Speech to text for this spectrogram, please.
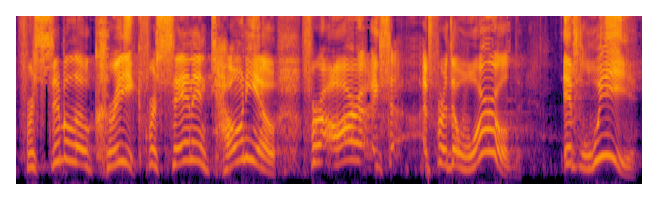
for Cibolo Creek, for San Antonio, for our for the world. If we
